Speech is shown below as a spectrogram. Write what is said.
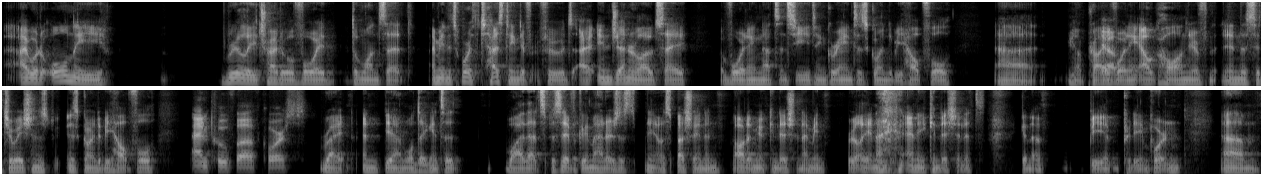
I would only really try to avoid the ones that. I mean, it's worth testing different foods. I, in general, I would say avoiding nuts and seeds and grains is going to be helpful. Uh, you know, probably avoiding alcohol in your in the situations is going to be helpful. And PUFA, of course. Right, and yeah, and we'll dig into why that specifically matters. Is you know, especially in an autoimmune condition. I mean, really in any condition, it's going to be pretty important. Um,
